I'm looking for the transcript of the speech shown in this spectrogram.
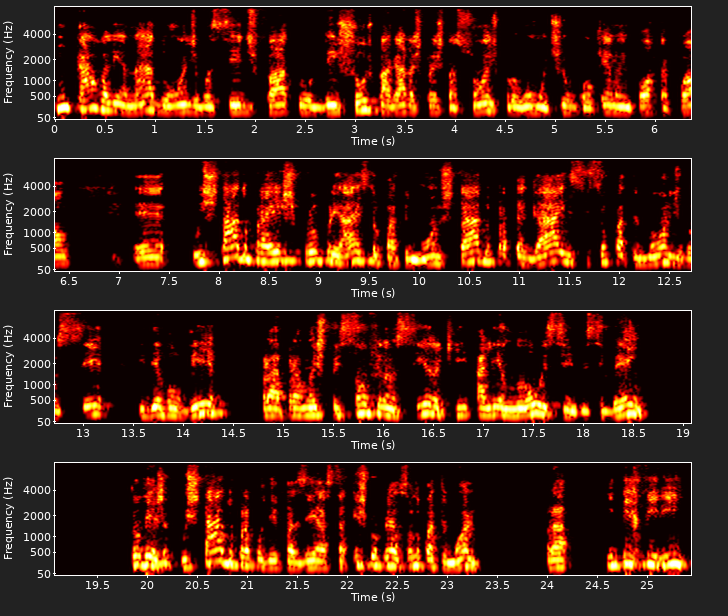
um carro alienado onde você de fato deixou de pagar as prestações por algum motivo qualquer, não importa qual, é, o Estado para expropriar esse seu patrimônio, o Estado para pegar esse seu patrimônio de você e devolver para uma instituição financeira que alienou esse, esse bem. Então, veja, o Estado, para poder fazer essa expropriação do patrimônio, para interferir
